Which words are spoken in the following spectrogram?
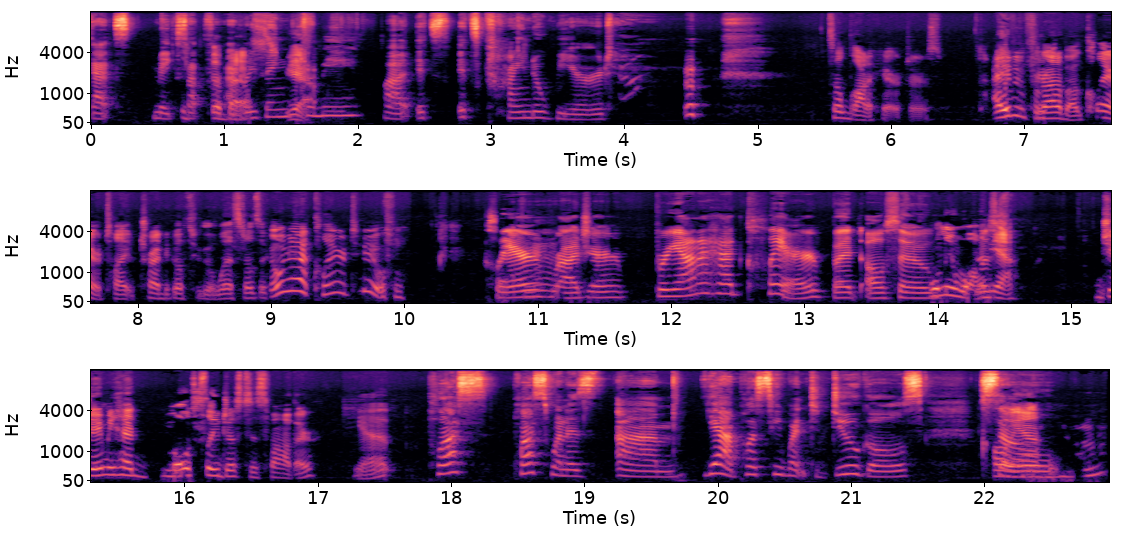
that makes up for everything yeah. for me. But it's it's kind of weird. It's a lot of characters. I even forgot about Claire till I tried to go through the list. I was like, oh yeah, Claire too. Claire, Yeah. Roger, Brianna had Claire, but also Only one, was- yeah. Jamie had mostly just his father. Yep. Plus, plus when his um yeah, plus he went to Dougal's, so Oh, yeah. Mhm.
